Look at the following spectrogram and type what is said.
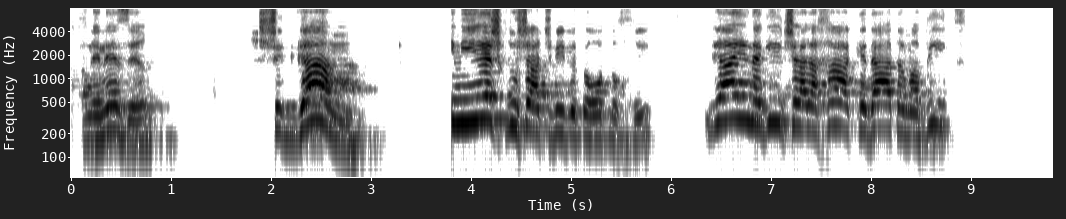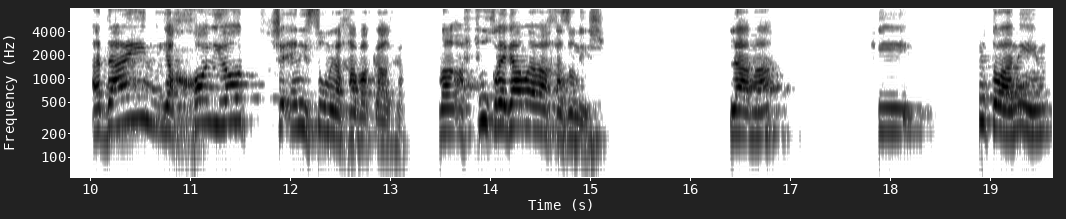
אבנה נזר שגם אם יש קדושת שביעית בפירות נוכרי, גם אם נגיד שהלכה כדעת המביט, עדיין יכול להיות שאין איסור מלאכה בקרקע. כלומר, הפוך לגמרי מהחזון איש. למה? כי הם טוענים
